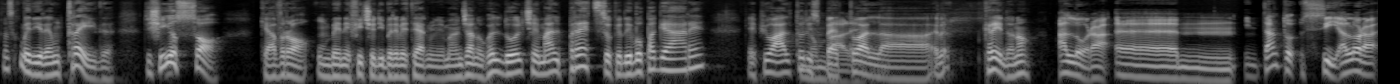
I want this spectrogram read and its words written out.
Non so come dire, è un trade. Dici, io so che avrò un beneficio di breve termine mangiando quel dolce, ma il prezzo che devo pagare è più alto non rispetto vale. alla... Eh, credo, no? Allora, ehm, intanto sì, allora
